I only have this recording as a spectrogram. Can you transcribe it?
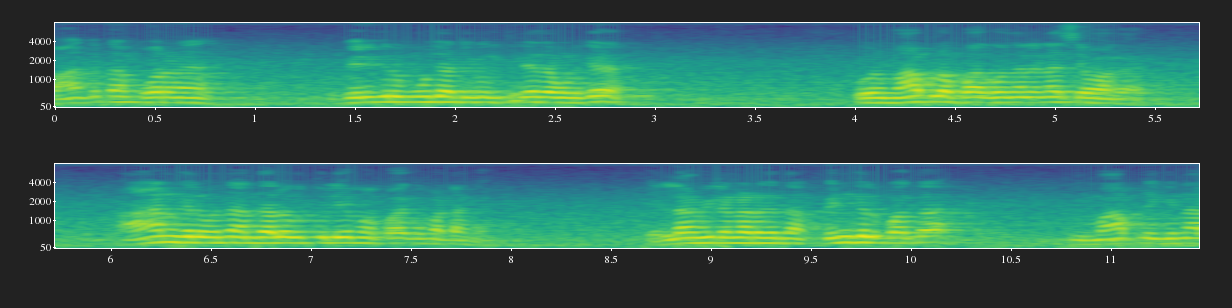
பார்க்கத்தான் போகிறேன் இப்போ இருக்கிற மூதாட்டிங்களுக்கு தெரியாத உங்களுக்கு? ஒரு மாப்பிள்ளை பார்க்க வந்தாலும் என்ன செய்வாங்க? ஆண்கள் வந்து அந்த அளவுக்கு துல்லியமாக பார்க்க மாட்டாங்க. எல்லாம் வீட்டில் நடக்குது தான். பெண்கள் பார்த்தா நீ மாப்பிள்ளைக்கு என்ன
